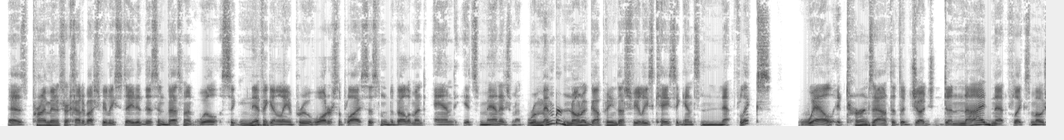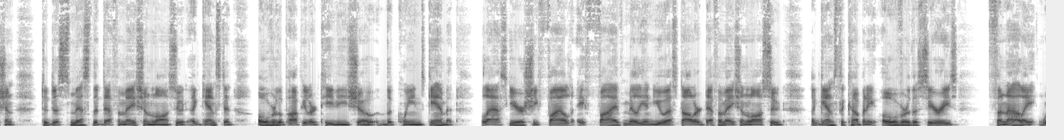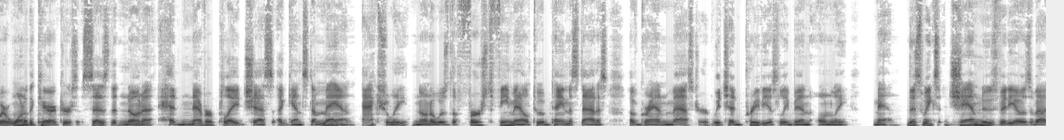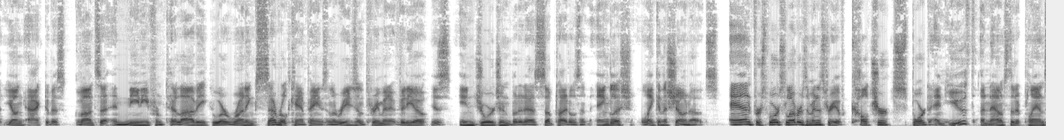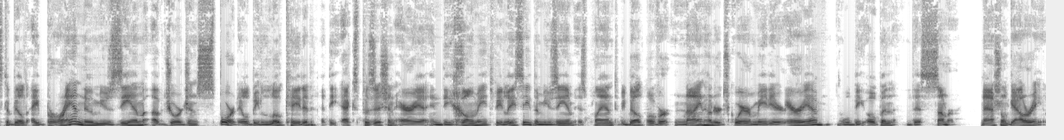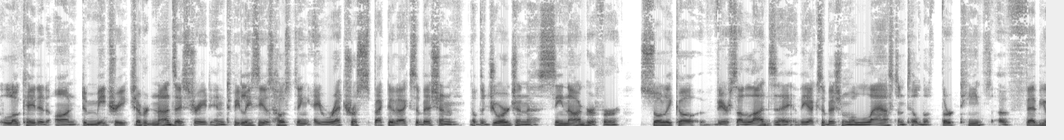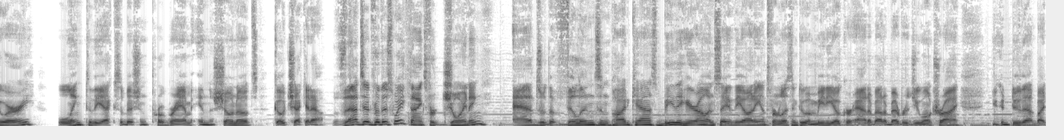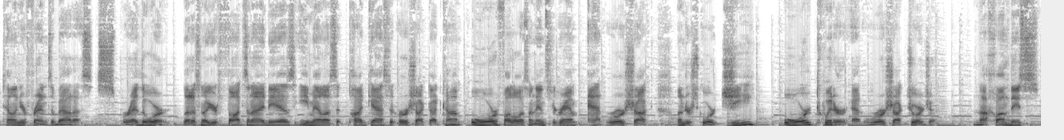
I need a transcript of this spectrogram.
As Prime Minister Garibashvili stated, this investment will significantly improve water supply system development and its management. Remember Nona Gaprindashvili's case against Netflix? Well, it turns out that the judge denied Netflix motion to dismiss the defamation lawsuit against it over the popular TV show The Queen's Gambit. Last year, she filed a 5 million US dollar defamation lawsuit against the company over the series finale, where one of the characters says that Nona had never played chess against a man. Actually, Nona was the first female to obtain the status of Grand Master, which had previously been only men. This week's Jam News video is about young activists Gvantsa and Nini from Telavi, who are running several campaigns in the region. Three minute video is in Georgian, but it has subtitles in English. Link in the show notes. And for sports lovers, the Ministry of Culture, Sport, and Youth announced that it plans to build a brand new museum of Georgian sport. It will be located at the exposition area in Dichomi, Tbilisi. The museum is planned to be built over 900 square meter area. It will be open this summer. National Gallery, located on Dmitry Shevardnadze Street in Tbilisi, is hosting a retrospective exhibition of the Georgian scenographer Soliko Virsaladze. The exhibition will last until the 13th of February. Link to the exhibition program in the show notes. Go check it out. That's it for this week. Thanks for joining ads are the villains in podcasts. Be the hero and save the audience from listening to a mediocre ad about a beverage you won't try. You can do that by telling your friends about us. Spread the word. Let us know your thoughts and ideas. Email us at podcast at Rorschach.com or follow us on Instagram at Rorschach underscore G or Twitter at Rorschach Georgia. Nachwamdis.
